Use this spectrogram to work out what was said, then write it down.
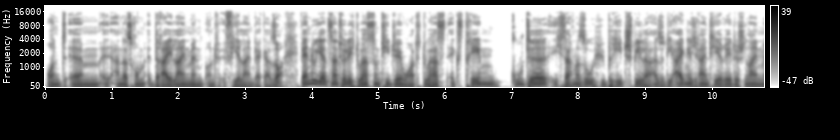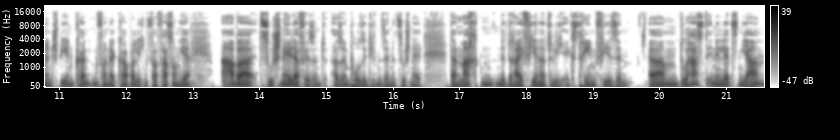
und ähm, äh, andersrum drei Linemen und vier Linebacker. So, wenn du jetzt natürlich, du hast so einen TJ Watt, du hast extrem gute, ich sag mal so, Hybridspieler, also die eigentlich rein theoretisch Linemen spielen könnten von der körperlichen Verfassung her, aber zu schnell dafür sind, also im positiven Sinne zu schnell, dann macht eine 3-4 natürlich extrem viel Sinn. Ähm, du hast in den letzten Jahren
